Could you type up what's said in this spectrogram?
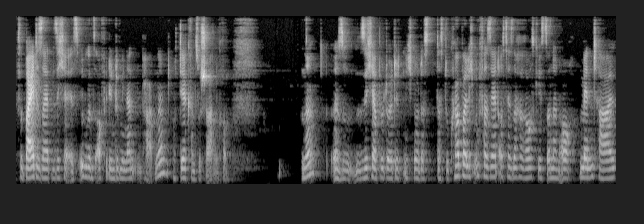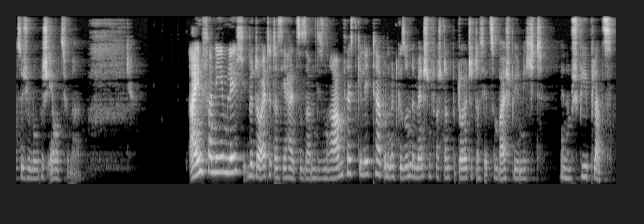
für beide Seiten sicher ist. Übrigens auch für den dominanten Partner. Auch der kann zu Schaden kommen. Ne? Also sicher bedeutet nicht nur, dass, dass du körperlich unversehrt aus der Sache rausgehst, sondern auch mental, psychologisch, emotional. Einvernehmlich bedeutet, dass ihr halt zusammen diesen Rahmen festgelegt habt und mit gesundem Menschenverstand bedeutet, dass ihr zum Beispiel nicht in einem Spielplatz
